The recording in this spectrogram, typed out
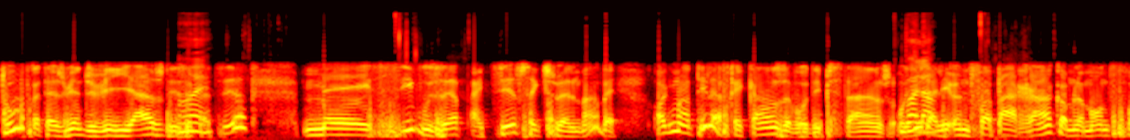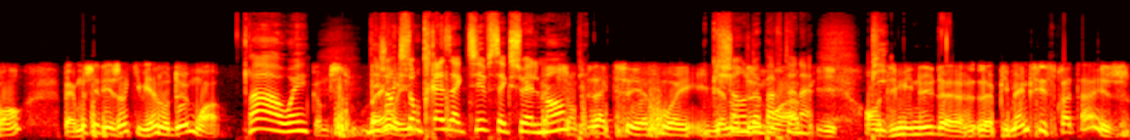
tout, protège bien du VIH, des Ouais. hépatites, mais si vous êtes actif sexuellement, ben, augmentez la fréquence de vos dépistages. Au Voilà. lieu d'aller une fois par an, comme le monde font, ben, moi, j'ai des gens qui viennent aux deux mois. Ah oui. Comme. Des Ben gens oui. qui sont très actifs sexuellement. Ils sont plus actifs, oui. Ils viennent changent deux de partenaire. mois, puis on Puis- diminue le... Puis même s'ils se protègent,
